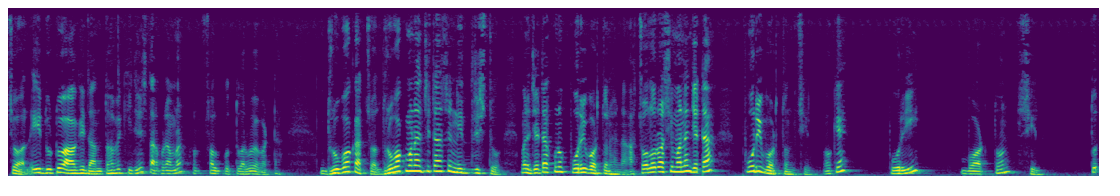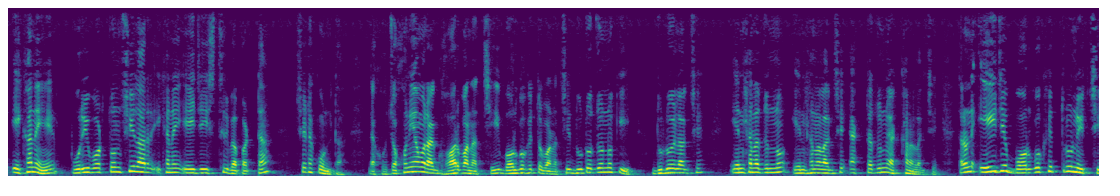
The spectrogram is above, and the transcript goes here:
চল। এই দুটো আগে জানতে হবে কি জিনিস, তারপরে আমরা সলভ করতে পারব ব্যাপারটা। ধ্রুবক আর চল। ধ্রুবক মানে যেটা হচ্ছে নির্দিষ্ট মানে যেটা কোনো পরিবর্তন হয় না। আর চলরাশি মানে যেটা পরিবর্তনশীল, ওকে? পরিবর্তনশীল। তো এখানে পরিবর্তনশীল আর এখানে এই যে স্থির ব্যাপারটা, সেটা কোনটা? দেখো, যখনই আমরা ঘর বানাচ্ছি, বর্গক্ষেত্র বানাচ্ছি, দুটোর জন্য কি? দুটোই লাগছে। এনখানার জন্য এনখানা লাগছে, একটার জন্য একখানা লাগছে। তার মানে এই যে বর্গক্ষেত্র নিচ্ছি,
